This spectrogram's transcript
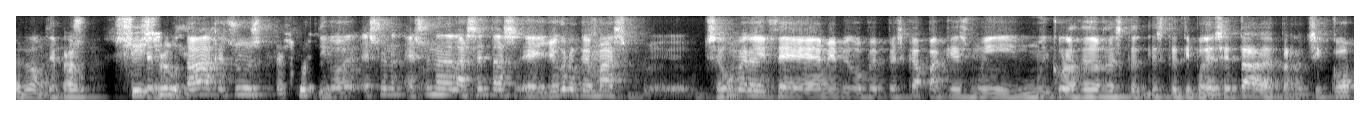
Perdón. Te, preguntaba, Jesús, es, una, de las setas, eh, yo creo que más, eh, según me lo dice mi amigo Pepe Escapa, que es muy, muy conocedor de este, este tipo de seta, de perro chico,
